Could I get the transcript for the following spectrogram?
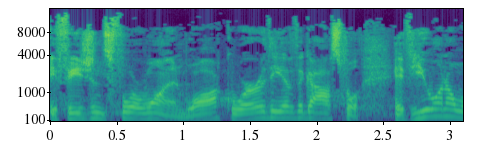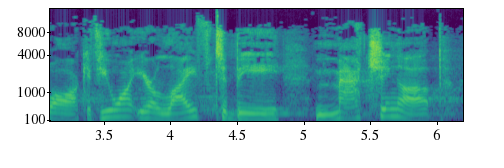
Ephesians 4 1, walk worthy of the gospel. If you want to walk, if you want your life to be matching up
